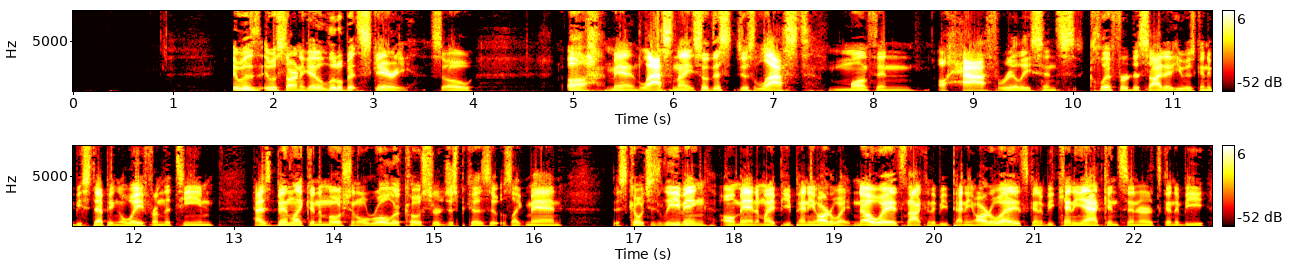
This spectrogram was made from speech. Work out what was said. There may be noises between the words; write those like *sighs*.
it was it was starting to get a little bit scary. So, uh man, last night. So this just last month and a half, really, since Clifford decided he was going to be stepping away from the team, has been like an emotional roller coaster. Just because it was like, man, this coach is leaving. Oh man, it might be Penny Hardaway. No way, it's not going to be Penny Hardaway. It's going to be Kenny Atkinson, or it's going to be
